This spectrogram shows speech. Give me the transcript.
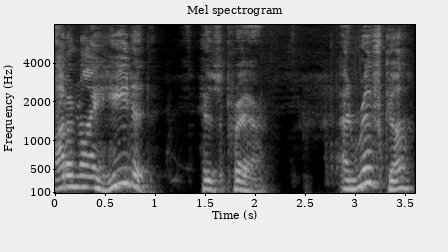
Adonai heeded his prayer, and Rivka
